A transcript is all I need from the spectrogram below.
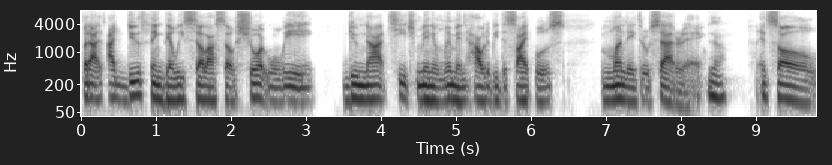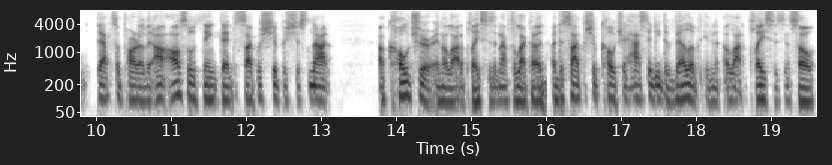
But I, I do think that we sell ourselves short when we do not teach men and women how to be disciples monday through saturday Yeah. and so that's a part of it. I also think that discipleship is just not a culture in a lot of places. And I feel like a, a discipleship culture has to be developed in a lot of places. And so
